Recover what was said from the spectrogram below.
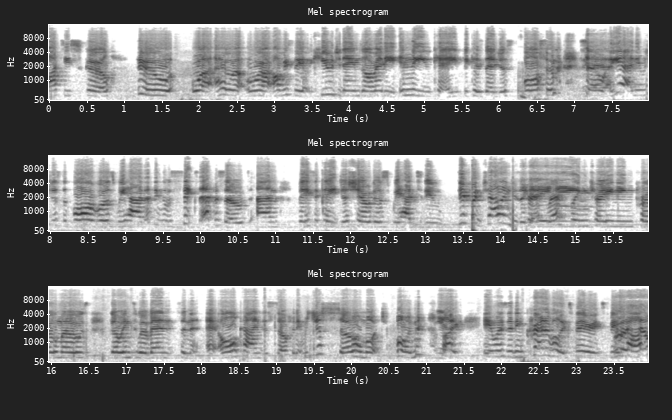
Marty Scurll, who were, who were, obviously huge names already in the UK because they're just awesome. So yeah, and it was just the four of us. We had, I think there was six episodes, and basically it just showed us we had to do different challenges again, Training. wrestling training, promos, going to events, and uh, all kinds of stuff. And it was just so much fun. Yeah. Like it was an incredible experience. to be We were so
